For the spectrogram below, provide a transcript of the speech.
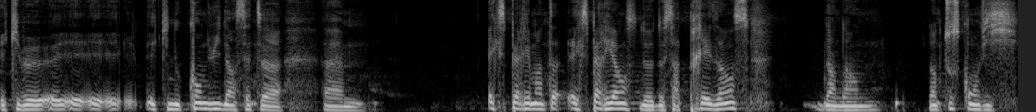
et qui, veut, et, qui nous conduit dans cette euh, expérience de, sa présence dans, dans tout ce qu'on vit.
